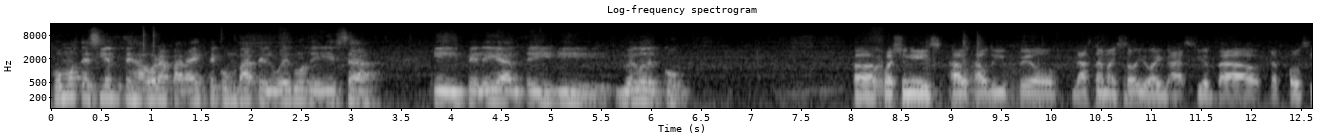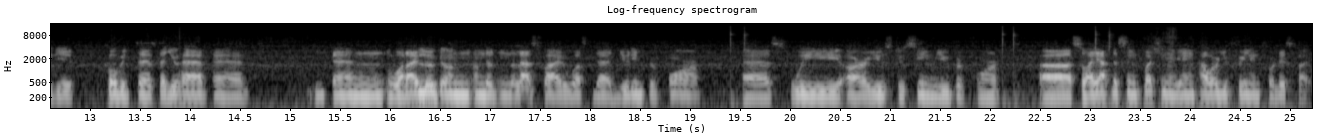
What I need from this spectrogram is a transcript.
¿Cómo te sientes ahora para este combate luego de esa eh, pelea eh, eh, luego del COVID? Uh, question is, how, how do you feel? Last time I saw you, I asked you about the positive COVID test that you had, and and what I looked on on the, on the last fight was that you didn't perform as we are used to seeing you perform. Uh, so I ask the same question again. How are you feeling for this fight?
